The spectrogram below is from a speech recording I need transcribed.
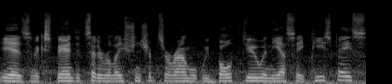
is an expanded set of relationships around what we both do in the SAP space,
